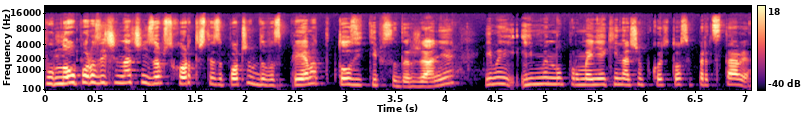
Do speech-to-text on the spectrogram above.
по много по-различен начин изобщо хората ще започнат да възприемат този тип съдържание, именно променяйки начин по който то се представя.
